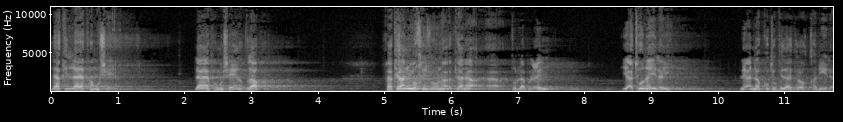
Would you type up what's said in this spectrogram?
لكن لا يفهم شيئا لا يفهم شيئا إطلاقا. فكانوا يخرجون كان طلاب العلم يأتون إليه لأن الكتب في ذلك الوقت قليلة.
